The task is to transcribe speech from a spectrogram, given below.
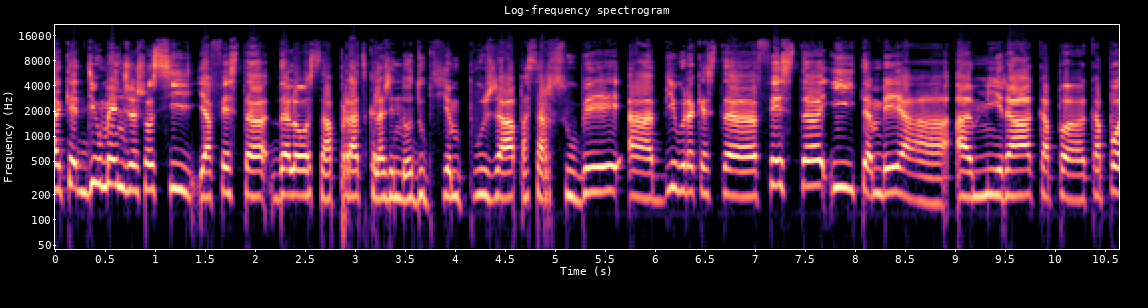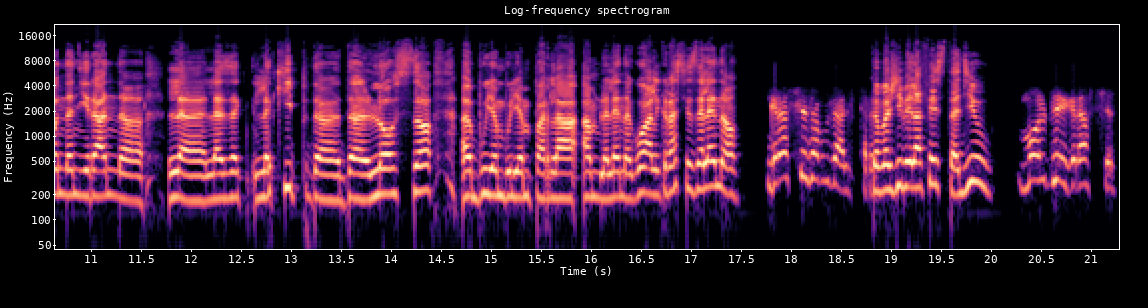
Aquest diumenge, això sí, hi ha festa de l'os a Prats, que la gent no dubti en pujar, passar-s'ho bé, a viure aquesta festa i també a, a mirar cap, a- cap on aniran eh, la- les- l'equip de, de l'os. Avui en volíem parlar amb l'Helena Gual. Gràcies, Helena. Gràcies a vosaltres. Que vagi bé la festa. Adiu. Molt bé, gràcies.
